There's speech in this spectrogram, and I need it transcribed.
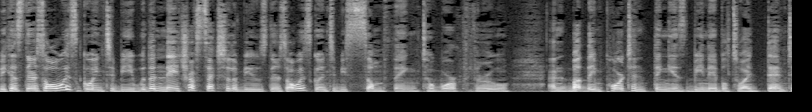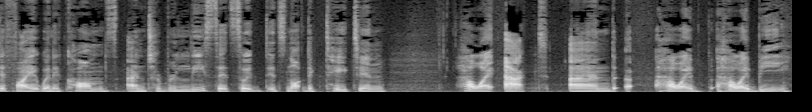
because there's always going to be with the nature of sexual abuse there's always going to be something to work through. And but the important thing is being able to identify it when it comes and to release it. So it, it's not dictating how i act and uh, how i how i be.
